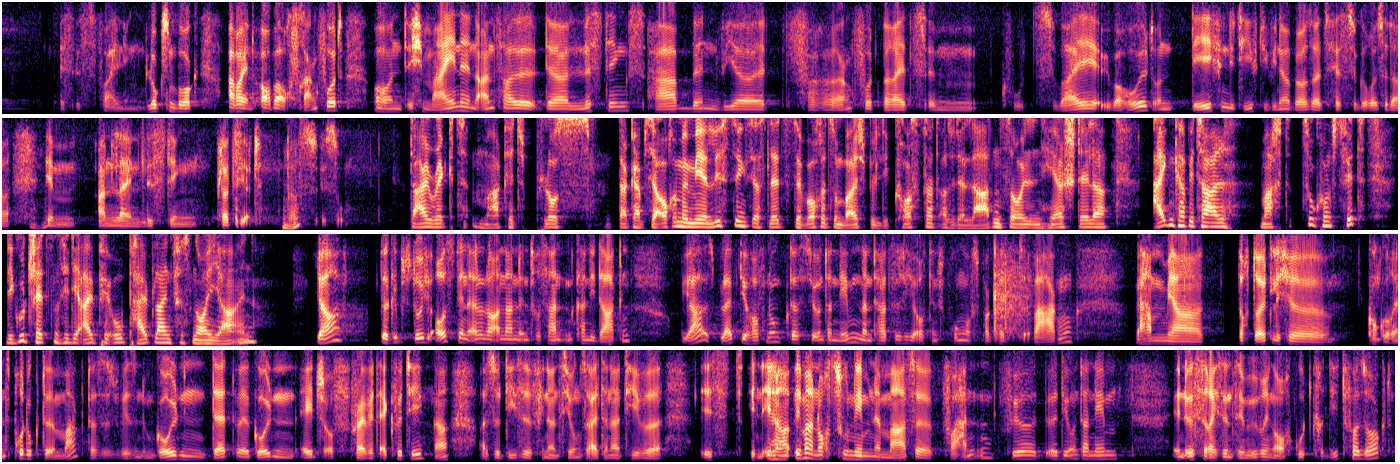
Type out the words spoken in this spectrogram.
Es ist vor allen Dingen Luxemburg, aber, in, aber auch Frankfurt. Und ich meine, in Anzahl der Listings haben wir Frankfurt bereits im Q2 überholt und definitiv die Wiener Börse als feste Größe da mhm. im Anleihen-Listing platziert. Mhm. Das ist so. Direct Market Plus. Da gab es ja auch immer mehr Listings. Erst letzte Woche zum Beispiel die Kostat, also der Ladensäulenhersteller. Eigenkapital macht zukunftsfit. Wie gut schätzen Sie die IPO-Pipeline fürs neue Jahr ein? Ja, da gibt es durchaus den einen oder anderen interessanten Kandidaten. Ja, es bleibt die Hoffnung, dass die Unternehmen dann tatsächlich auch den Sprung aufs Parkett wagen. Wir haben ja doch deutliche Konkurrenzprodukte im Markt. Das ist, wir sind im Golden, Dead, äh, Golden Age of Private Equity. Ja. Also diese Finanzierungsalternative ist in immer noch zunehmendem Maße vorhanden für äh, die Unternehmen. In Österreich sind sie im Übrigen auch gut kreditversorgt.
